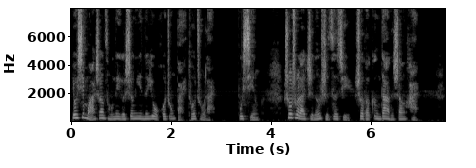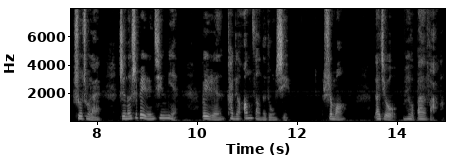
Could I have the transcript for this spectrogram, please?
尤西马上从那个声音的诱惑中摆脱出来。不行，说出来只能使自己受到更大的伤害，说出来只能是被人轻蔑，被人看成肮脏的东西，是吗？那就没有办法了。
